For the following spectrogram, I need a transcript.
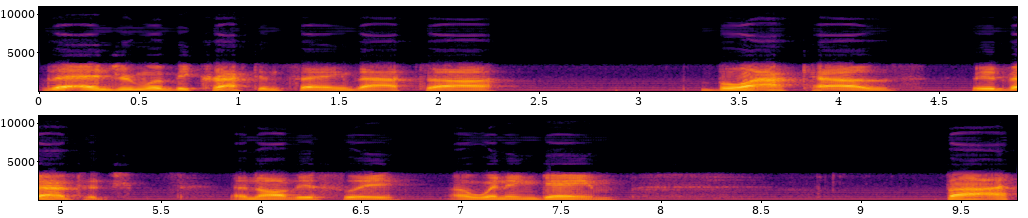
the engine would be correct in saying that uh, black has the advantage, and obviously a winning game. But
